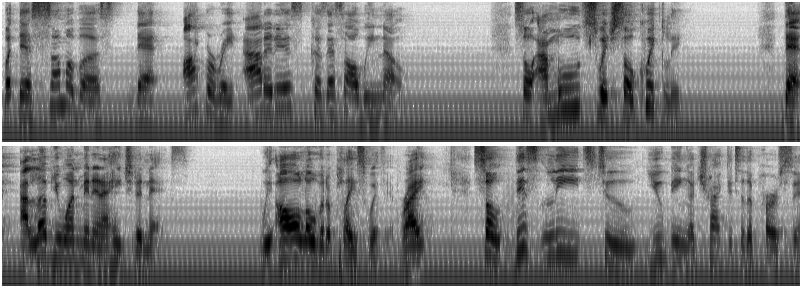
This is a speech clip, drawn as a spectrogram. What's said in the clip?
but there's some of us that operate out of this because that's all we know. So our mood switch so quickly that I love you one minute, I hate you the next. We all over the place with it, right? So this leads to you being attracted to the person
